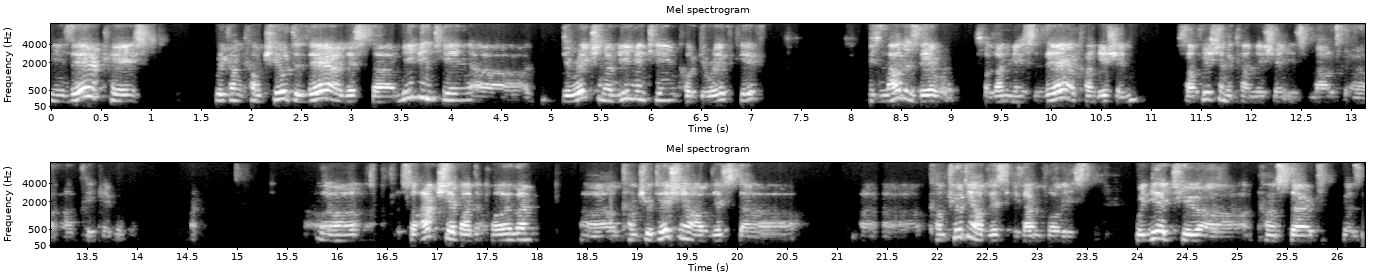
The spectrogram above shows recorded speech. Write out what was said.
in their case, we can compute there this uh, limiting, uh, directional limiting co-derivative is not zero. So that means their condition, sufficient condition is not uh, applicable. Uh, so actually, but however, uh, computation of this, uh, uh, computing of this example is, we need to uh, consider because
